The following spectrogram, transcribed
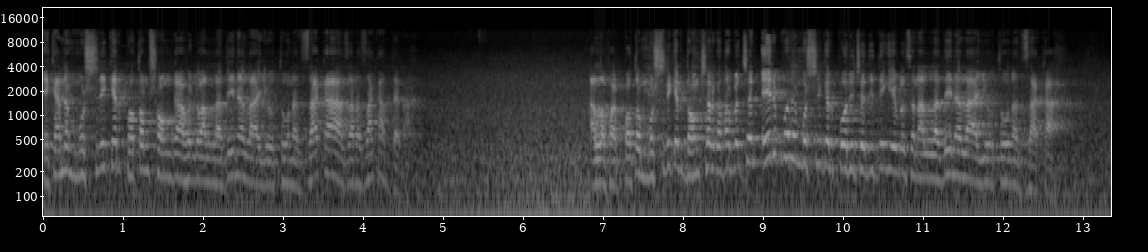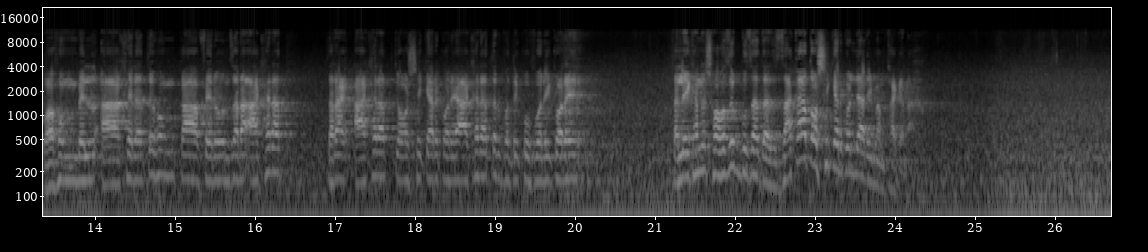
এখানে মুশরিকের প্রথম সংজ্ঞা হলো আল্লাদিন জাকা যারা জাকাত দেয় না। আল্লাহাক প্রথম মুশ্রিকের ধ্বংসের কথা বলছেন, এরপরে মুশ্রিকের পরিচয় দিতে গিয়ে বলছেন আল্লাহ দিন জাকা আখেরাতে কা যারা আখেরাত অস্বীকার করে, আখেরাতের প্রতি কুফরি করে। তাহলে এখানে সহজে বোঝা যায় জাকাত অস্বীকার করলে আর ইমান থাকে না।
